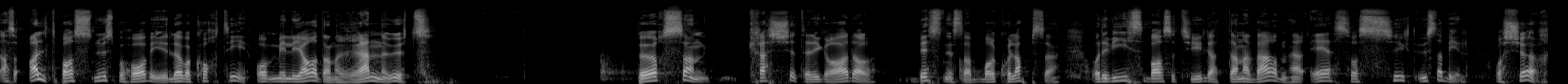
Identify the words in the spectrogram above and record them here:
Altså, alt bare snus på hodet i løpet av kort tid, og milliardene renner ut. Børsene krasjer til de grader. Businesser bare kollapser. Og det viser bare så tydelig at denne verden her er så sykt ustabil og skjør.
